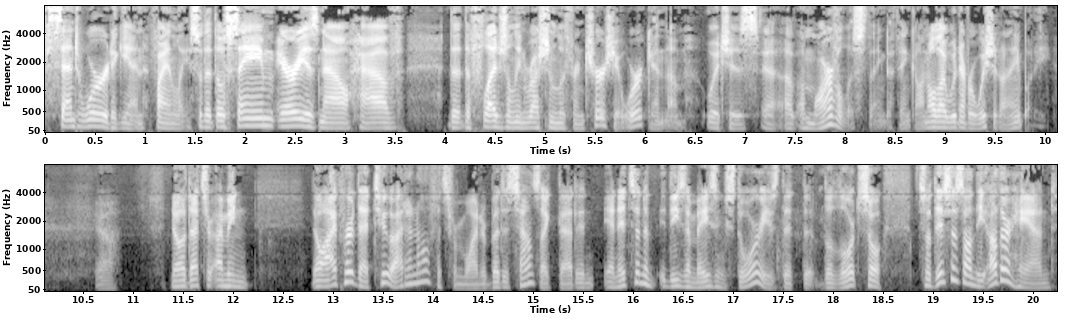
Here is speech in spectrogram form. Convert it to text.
sent word again finally, so that those same areas now have the, the fledgling Russian Lutheran Church at work in them, which is a, a marvelous thing to think on. Although I would never wish it on anybody. Yeah. No, that's. I mean, no, I've heard that too. I don't know if it's from Weinrich, but it sounds like that, and and it's in these amazing stories that the, the Lord. So so this is on the other hand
